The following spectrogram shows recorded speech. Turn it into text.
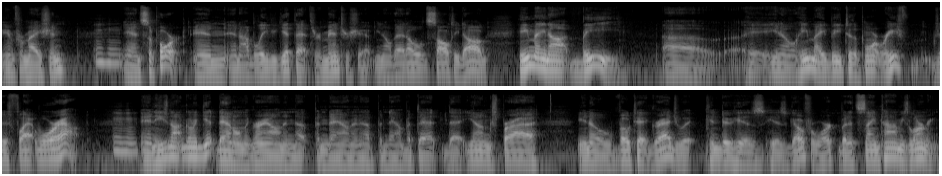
information mm-hmm. and support and and I believe you get that through mentorship you know that old salty dog he may not be uh, he, you know he may be to the point where he's just flat wore out mm-hmm. and he's not going to get down on the ground and up and down and up and down but that that young spry you know Votech graduate can do his his gopher work but at the same time he's learning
